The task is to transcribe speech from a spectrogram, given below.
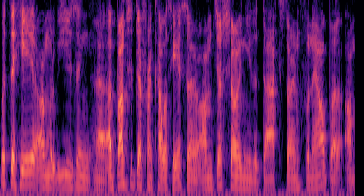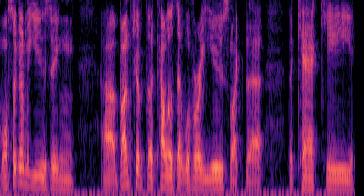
with the hair, I'm going to be using uh, a bunch of different colors here, so I'm just showing you the dark stone for now, but I'm also going to be using uh, a bunch of the colors that we've already used, like the, the khaki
